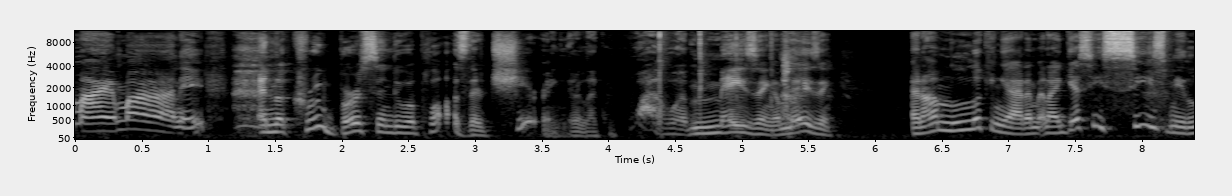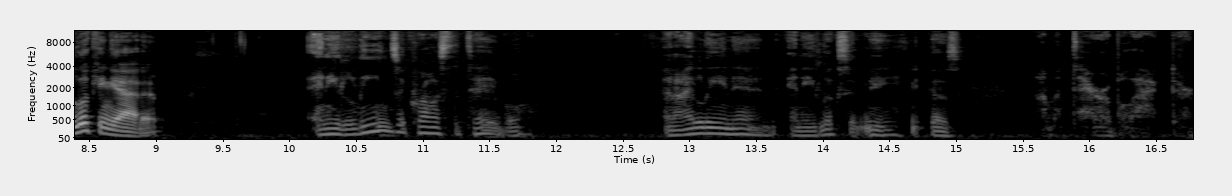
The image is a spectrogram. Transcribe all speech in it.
my money. And the crew bursts into applause. They're cheering. They're like, wow, amazing, amazing. And I'm looking at him, and I guess he sees me looking at him. And he leans across the table, and I lean in, and he looks at me, and he goes, I'm a terrible actor.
